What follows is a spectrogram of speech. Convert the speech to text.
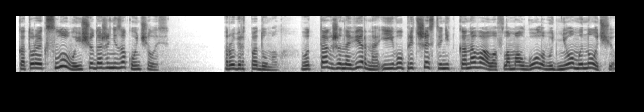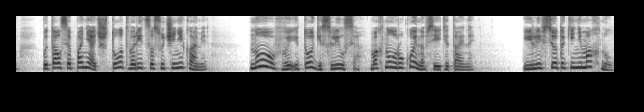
которая, к слову, еще даже не закончилась. Роберт подумал, вот так же, наверное, и его предшественник Коновалов ломал голову днем и ночью, пытался понять, что творится с учениками – но в итоге слился, махнул рукой на все эти тайны. Или все-таки не махнул?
